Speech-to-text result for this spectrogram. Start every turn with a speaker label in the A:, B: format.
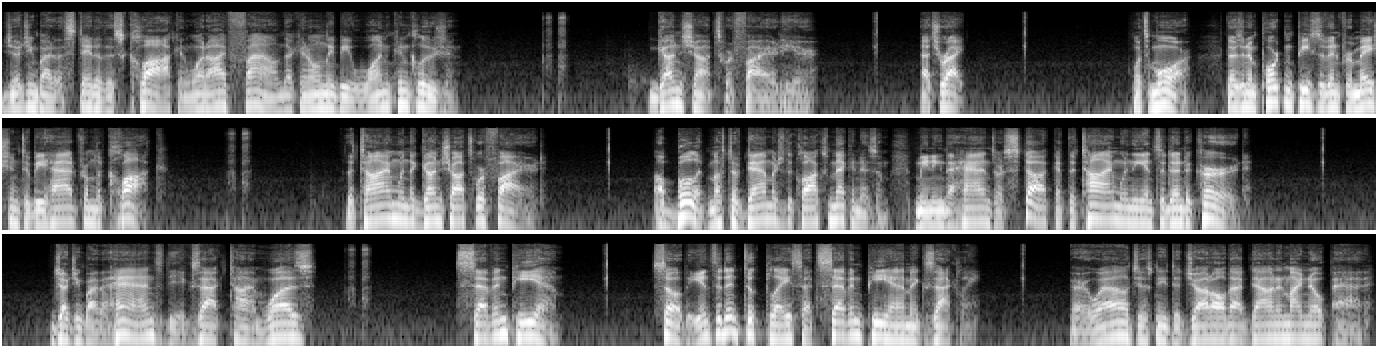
A: Judging by the state of this clock and what I've found, there can only be one conclusion. Gunshots were fired here. That's right. What's more, there's an important piece of information to be had from the clock. The time when the gunshots were fired. A bullet must have damaged the clock's mechanism, meaning the hands are stuck at the time when the incident occurred. Judging by the hands, the exact time was 7 p.m. So the incident took place at 7 p.m. exactly. Very well, just need to jot all that down in my notepad.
